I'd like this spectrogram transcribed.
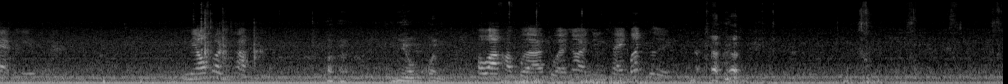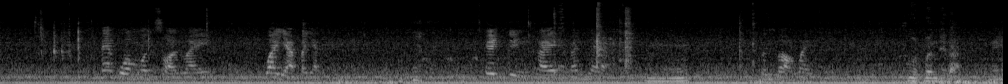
แซ่บดีเหนียวคนขับ เหนียวคน เพราะว่าเขาวเบื่อถ้วยหน่อยหนึงใช้เบิดเลยแม่ครัวมนต์สอนไว้ ว่าอย่าประหยัดเฮ็ดกินใครให้มันแซ่บอืมเพิ่นบอกไว้ สูตรเปิ้นทีละแม่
